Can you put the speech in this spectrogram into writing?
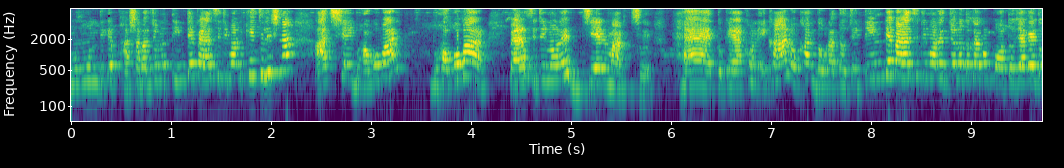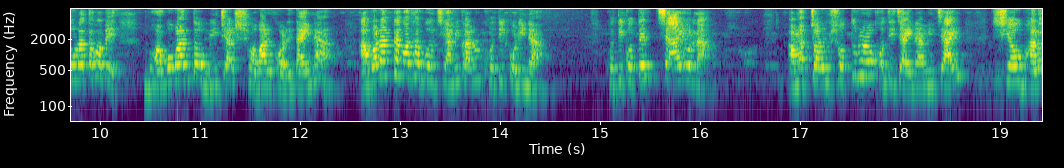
মুনমুন্দিকে ফাঁসাবার জন্য তিনটে প্যারাসিটামল খেয়েছিলিস না? আজ সেই ভগবান ভগবান প্যারাসিটামলের জের মারছে। হ্যাঁ তোকে এখন এখান ওখান দৌড়াতে হচ্ছে। তিনটে প্যারাসিটামলের জন্য তোকে এখন কত জায়গায় দৌড়াতে হবে? ভগবান তো বিচার সবার করে, তাই না? আবার একটা কথা বলছি, আমি কারোর ক্ষতি করি না। ক্ষতি করতে চাইও না। আমার চরম শত্রুরও ক্ষতি চাই না, আমি চাই সেও ভালো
